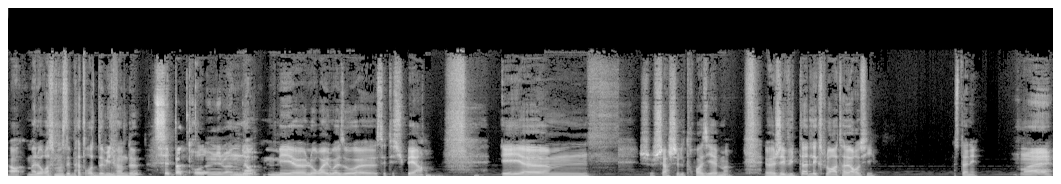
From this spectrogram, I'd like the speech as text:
Alors, malheureusement, c'est pas trop de 2022. C'est pas trop 2022. Non, mais euh, le roi et l'oiseau, euh, c'était super. Et euh, je cherchais le troisième. j'ai vu Tas de l'explorateur aussi cette année. Ouais.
